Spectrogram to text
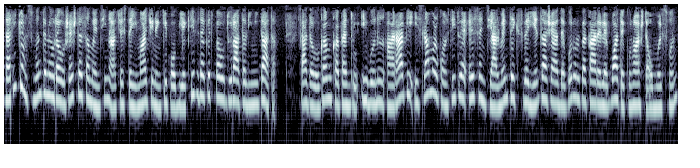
Dar niciun sfânt nu reușește să mențină aceste imagini în chip obiectiv decât pe o durată limitată. Să adăugăm că pentru Ibn Arabi, islamul constituie esențialmente experiența și adevărul pe care le poate cunoaște omul sfânt,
